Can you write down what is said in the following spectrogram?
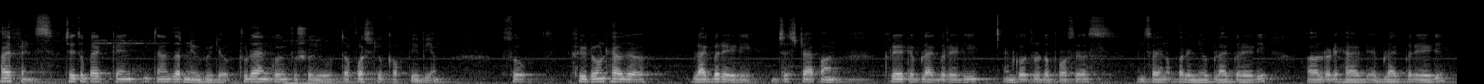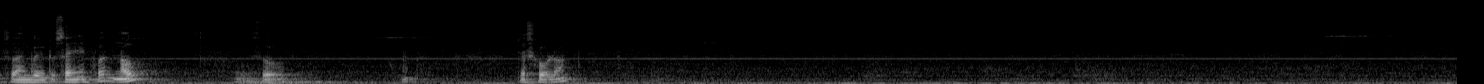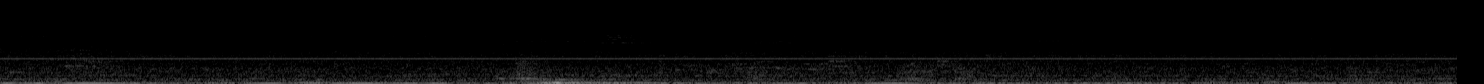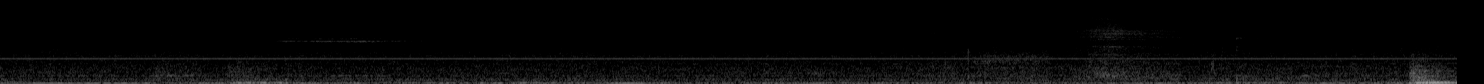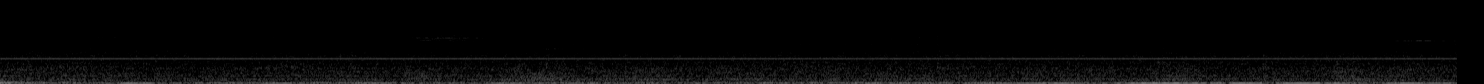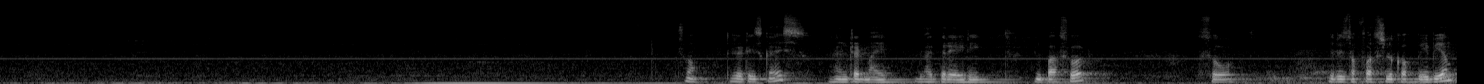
Hi friends, Chetu back again with another new video. Today I'm going to show you the first look of BBM. So if you don't have the BlackBerry ID, just tap on create a BlackBerry ID and go through the process and sign up for a new BlackBerry ID. I already had a BlackBerry ID, so I'm going to sign in for now. So just hold on. So there it is guys. I entered my blackberry id and password. So here is the first look of BBM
